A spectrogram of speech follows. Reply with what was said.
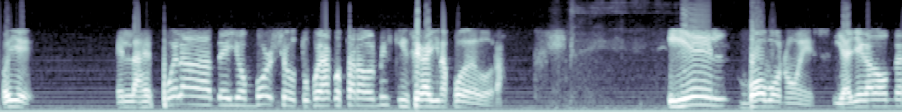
Oye, en las escuelas de John Borshow tú puedes acostar a dormir 15 gallinas podedoras. Y él, bobo no es. Y ha llegado donde,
